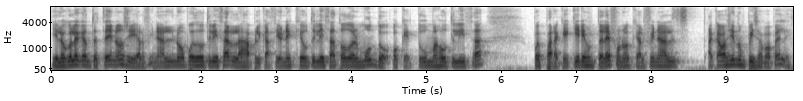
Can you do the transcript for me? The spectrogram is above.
Y luego le contesté, ¿no? Si al final no puedes utilizar las aplicaciones que utiliza todo el mundo o que tú más utilizas, pues ¿para qué quieres un teléfono? Que al final acaba siendo un pisapapeles.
